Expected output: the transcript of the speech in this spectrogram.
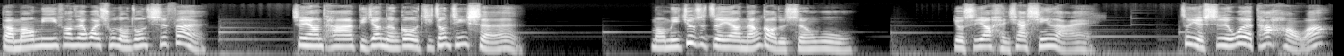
把猫咪放在外出笼中吃饭，这样它比较能够集中精神。猫咪就是这样难搞的生物，有时要狠下心来，这也是为了它好啊。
